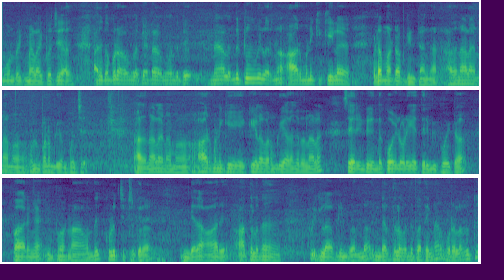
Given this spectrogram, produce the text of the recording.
மூன்றரைக்கு மேலே ஆகிப்போச்சு. அது அதுக்கப்புறம் அவங்கள கேட்டால் அவங்க வந்துட்டு மேலேருந்து டூ வீலர்னால் ஆறு மணிக்கு கீழே விடமாட்டோம் அப்படின்ட்டாங்க. அதனால் நாம் ஒன்றும் பண்ண முடியாமல் போச்சு. அதனால் நம்ம ஆறு மணிக்கு கீழே வர முடியாதுங்கிறதுனால சரின்ட்டு இந்த கோயிலோடையே திரும்பி போயிட்டோம். பாருங்கள் இப்போ நான் வந்து குளிச்சிட்ருக்கிறேன் இங்கே தான் ஆறு. ஆற்றுல தான் குளிக்கலாம் அப்படின்ட்டு வந்தோம் இந்த இடத்துல வந்து பார்த்திங்கன்னா ஓரளவுக்கு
